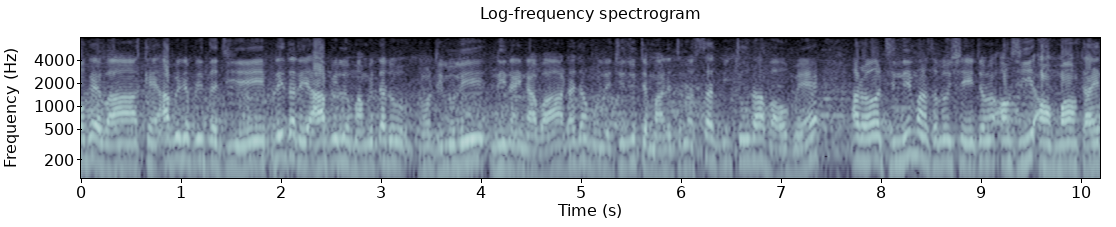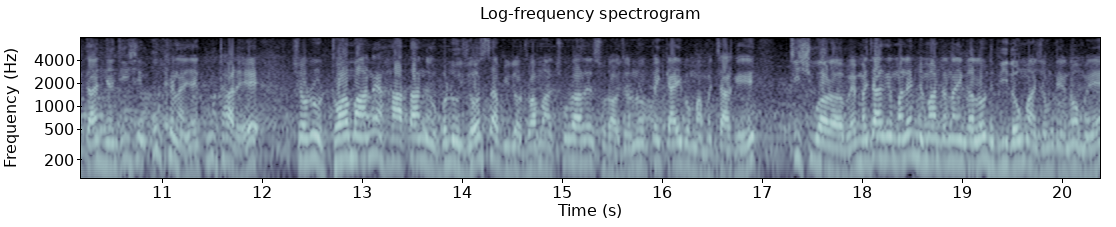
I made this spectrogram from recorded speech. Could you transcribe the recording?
ဟုတ်ကဲ့ပါခင်အားပေးတဲ့ပရိသတ်ကြီးရေပရိသတ်တွေအားပေးလို့မမီတက်တို့တော့ဒီလိုလေးနေနိုင်တာပါဒါကြောင့်မို့လဲကျေးဇူးတင်ပါတယ်ကျွန်တော်ဆက်ပြီးကြိုးစားပါဦးမယ်အဲ့တော့ဒီနေ့မှဆိုလို့ရှိရင်ကျွန်တော်အောင်စီအောင်မောင်းဒါရိုက်တာညံကြီးရှင်ဥခင်လာရိုက်ကူးထားတဲ့ကျွန်တော်တို့ drama နဲ့ဟာတာနဲ့ကိုဘယ်လိုရောဆက်ပြီးတော့ drama ချိုးထားလဲဆိုတော့ကျွန်တော်တို့ပိတ်ကိုင်းပေါ်မှာမကြခင်ကြည့်ရှုရတော့ပဲမကြခင်မှာလည်းမြန်မာတိုင်းနိုင်ငံလုံးတစ်ပြည်လုံးမှာယုံတင်တော့မယ်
